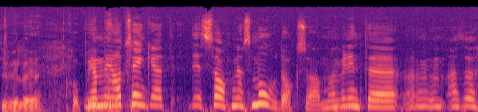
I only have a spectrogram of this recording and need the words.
Du ville hoppa ja, in men Jag också. tänker att det saknas mod också. Man vill mm. inte, alltså,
